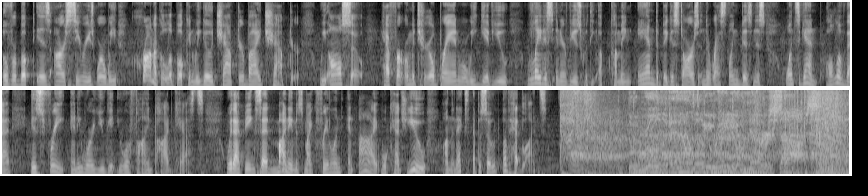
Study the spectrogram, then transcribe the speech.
Overbooked is our series where we chronicle a book and we go chapter by chapter. We also have Front Row Material Brand where we give you latest interviews with the upcoming and the biggest stars in the wrestling business. Once again, all of that is free anywhere you get your fine podcasts. With that being said, my name is Mike Freeland and I will catch you on the next episode of Headlines. The world of MLW radio never stops.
